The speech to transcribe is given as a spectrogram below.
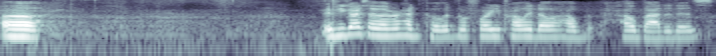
Uh, if you guys have ever had COVID before, you probably know how how bad it is.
